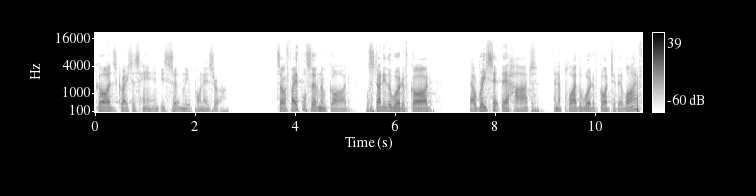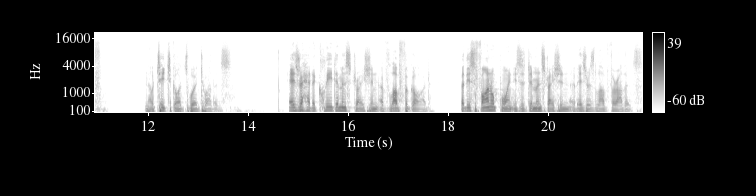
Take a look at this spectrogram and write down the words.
God's gracious hand is certainly upon Ezra. So, a faithful servant of God will study the Word of God, they'll reset their heart and apply the Word of God to their life, and they'll teach God's Word to others. Ezra had a clear demonstration of love for God, but this final point is a demonstration of Ezra's love for others.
